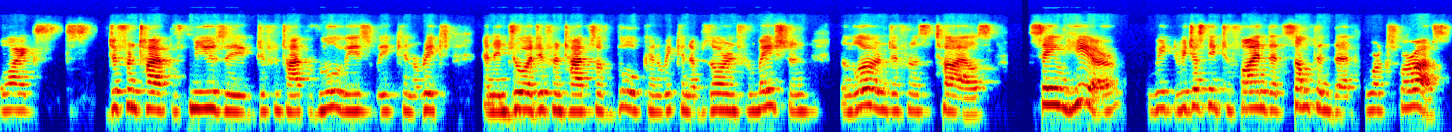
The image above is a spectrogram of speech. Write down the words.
likes different type of music, different type of movies. We can read and enjoy different types of book and we can absorb information and learn different styles. Same here. We, we just need to find that something that works for us.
